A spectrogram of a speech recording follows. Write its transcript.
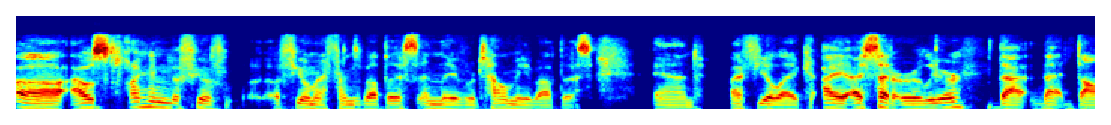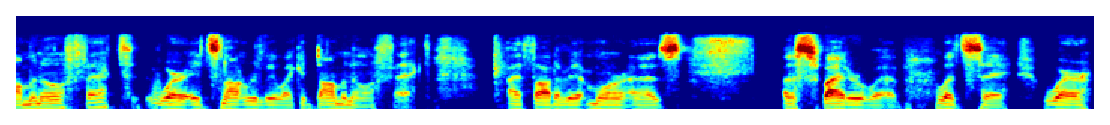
uh, I was talking to a few of a few of my friends about this, and they were telling me about this. And I feel like I, I said earlier that that domino effect, where it's not really like a domino effect. I thought of it more as a spider web, let's say, where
